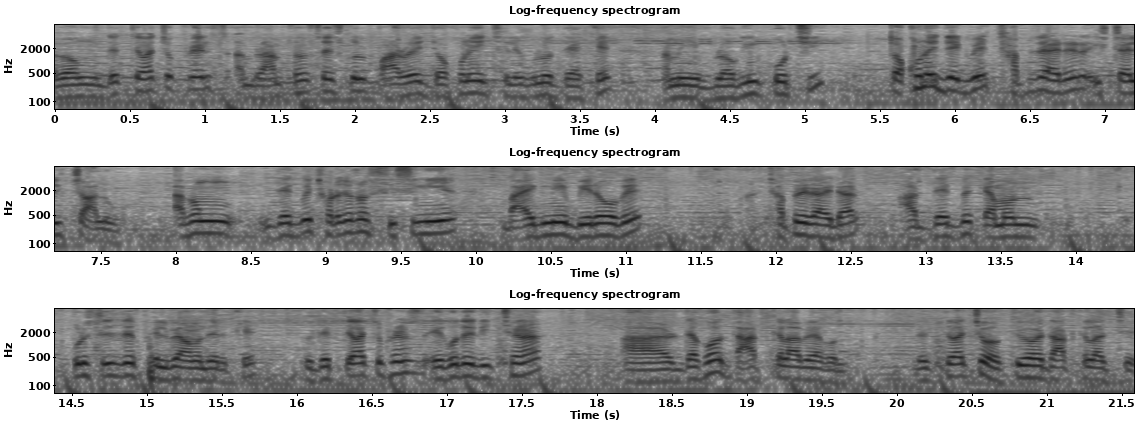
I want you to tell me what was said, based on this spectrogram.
এবং দেখতে পাচ্ছ ফ্রেন্ডস রামচন্দ্র স্কুল পার হয়ে যখন এই ছেলেগুলো দেখে আমি ব্লগিং করছি, তখনই দেখবে ছাপড়ি রাইডের স্টাইল চালু। এবং দেখবে ছোটো ছোটো সিসি নিয়ে বাইক নিয়ে বেরোবে ছাপড়ি রাইডার, আর দেখবে কেমন পরিস্থিতিতে ফেলবে আমাদেরকে। তো দেখতে পাচ্ছ ফ্রেন্ডস এগোতে দিচ্ছে না। আর দেখো দাঁত খেলাবে এখন। দেখতে পাচ্ছ কীভাবে দাঁত খেলাচ্ছে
